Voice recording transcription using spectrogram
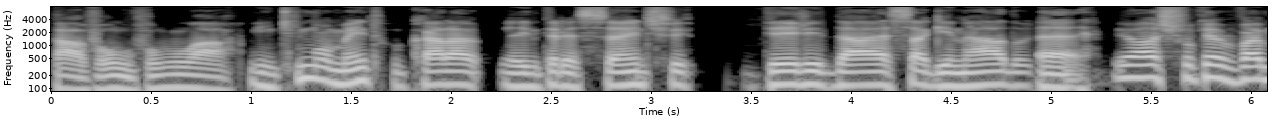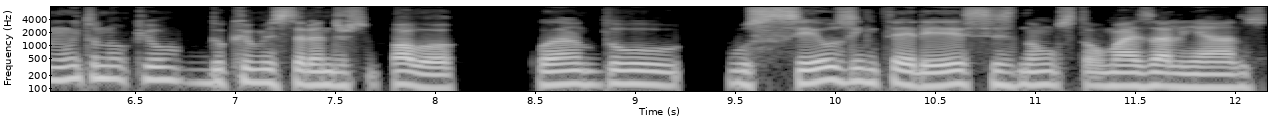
Tá, vamos, vamos lá. Em que momento o cara é interessante dele dar essa guinada? É. Eu acho que vai muito no que o, do que o Mr. Anderson falou. Quando os seus interesses não estão mais alinhados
